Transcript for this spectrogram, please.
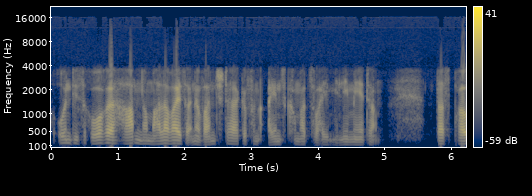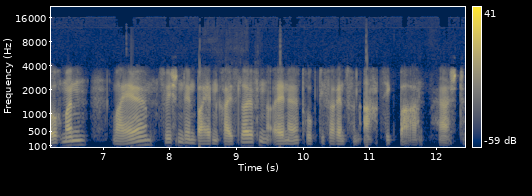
Und diese Rohre haben normalerweise eine Wandstärke von 1,2 Millimeter. Das braucht man, weil zwischen den beiden Kreisläufen eine Druckdifferenz von 80 bar herrscht.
